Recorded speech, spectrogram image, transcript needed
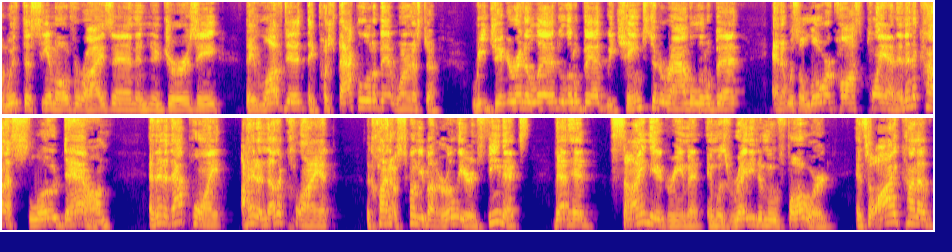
with the CMO Verizon in New Jersey. They loved it. They pushed back a little bit, wanted us to rejigger it a little, a little bit. We changed it around a little bit and it was a lower cost plan. And then it kind of slowed down. And then at that point, I had another client, the client I was telling you about earlier in Phoenix, that had signed the agreement and was ready to move forward. And so I kind of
